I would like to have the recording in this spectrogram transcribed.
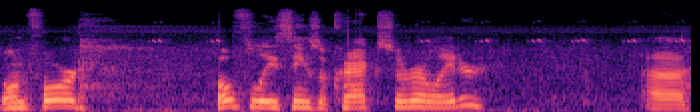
going forward, hopefully things will crack sooner or later. Uh,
